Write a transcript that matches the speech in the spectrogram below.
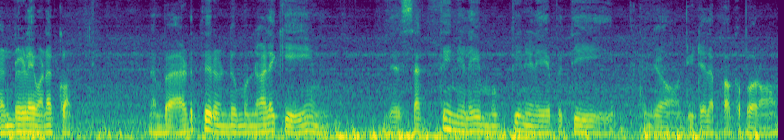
நண்பர்களே வணக்கம். நம்ம அடுத்து ரெண்டு மூணு நாளைக்கு இந்த சக்தி நிலை முக்தி நிலையை பற்றி கொஞ்சம் டீட்டெயிலாக பார்க்க போகிறோம்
